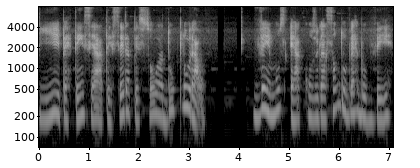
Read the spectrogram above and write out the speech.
e pertence à terceira pessoa do plural. Vemos é a conjugação do verbo ver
